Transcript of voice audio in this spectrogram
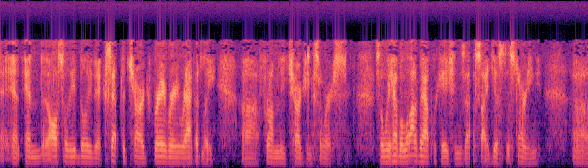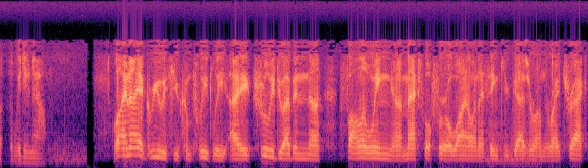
and and also the ability to accept the charge very very rapidly uh, from the charging source. So we have a lot of applications outside just the starting uh, that we do now. Well, and I agree with you completely. I truly do. I've been uh, following uh, Maxwell for a while, and I think you guys are on the right track.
